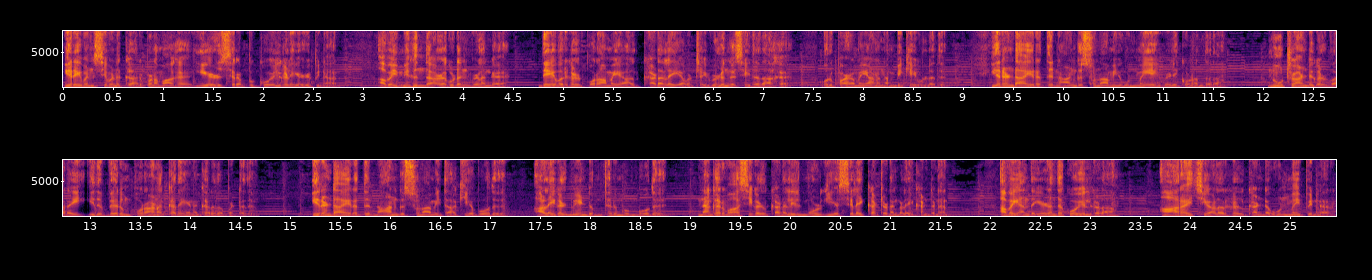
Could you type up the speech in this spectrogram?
இறைவன் சிவனுக்கு அர்ப்பணமாக ஏழு சிறப்பு கோயில்களை எழுப்பினார். அவை மிகுந்த அழகுடன் விளங்க தேவர்கள் பொறாமையால் கடலை அவற்றை விழுங்க செய்ததாக ஒரு பழமையான நம்பிக்கை உள்ளது. இரண்டாயிரத்து நான்கு சுனாமி உண்மையை வெளிக்கொணர்ந்ததா? நூற்றாண்டுகள் வரை இது வெறும் புராண கதை என கருதப்பட்டது. இரண்டாயிரத்து நான்கு சுனாமி தாக்கிய போது அலைகள் மீண்டும் திரும்பும் போது நகர்வாசிகள் கடலில் மூழ்கிய சிலை கட்டடங்களை கண்டனர். அவை அந்த இழந்த கோயில்களா? ஆராய்ச்சியாளர்கள் கண்ட உண்மை பின்னர்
